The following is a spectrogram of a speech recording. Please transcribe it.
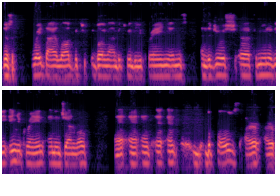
There's a great dialogue between, going on between the Ukrainians and the Jewish uh, community in Ukraine and in general. And, and, and, the Poles are, are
